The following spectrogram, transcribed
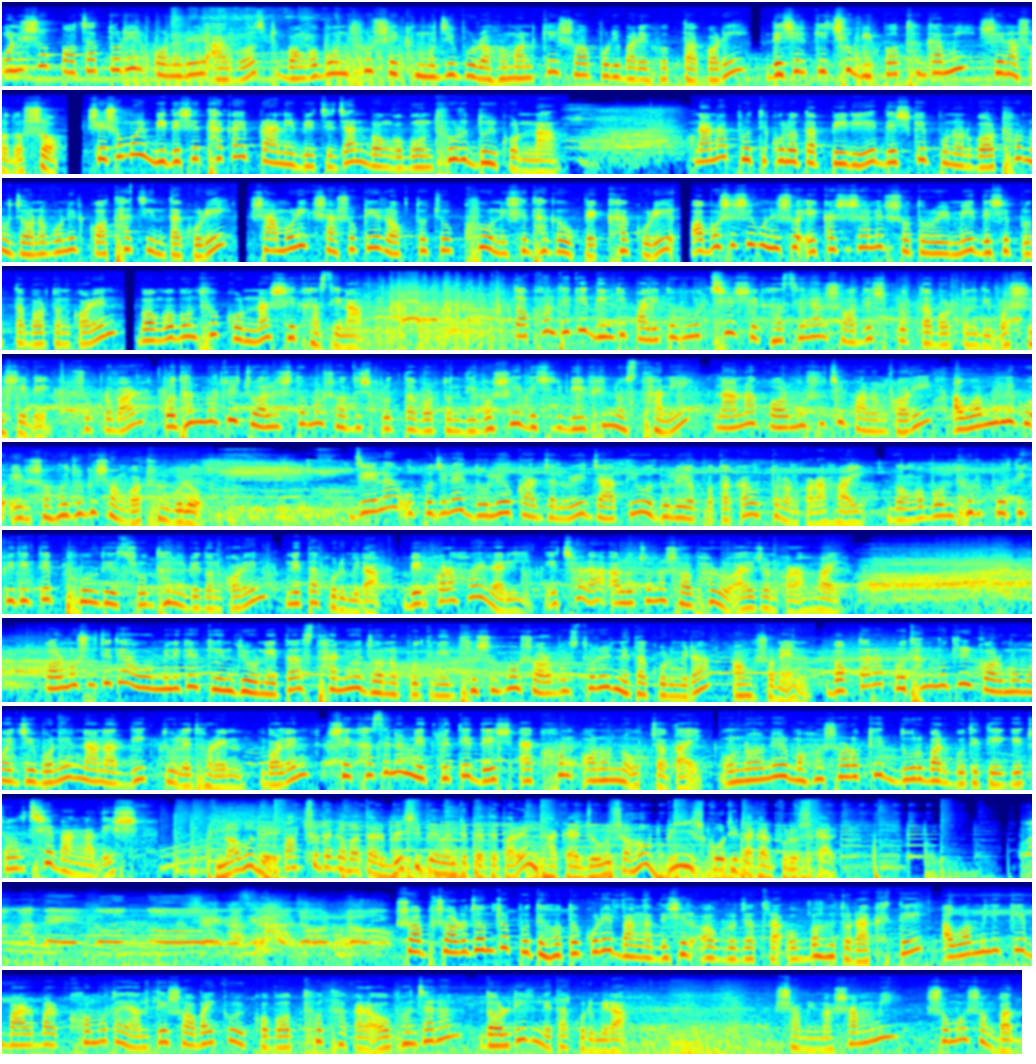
উনিশশো পঁচাত্তরের পনেরোই আগস্ট বঙ্গবন্ধু শেখ মুজিবুর রহমানকে সপরিবারে হত্যা করে দেশের কিছু বিপথগামী সেনা সদস্য। সে সময় বিদেশে থাকায় প্রাণে বেঁচে যান বঙ্গবন্ধুর দুই কন্যা। নানা প্রতিকূলতা পেরিয়ে দেশকে পুনর্গঠন ও জনগণের কথা চিন্তা করে সামরিক শাসকের রক্তচক্ষু নিষেধাজ্ঞা উপেক্ষা করে অবশেষে উনিশশো একাশি সালের সতেরোই মে দেশে প্রত্যাবর্তন করেন বঙ্গবন্ধু কন্যা শেখ হাসিনা। তখন থেকে দিনটি পালিত হচ্ছে শেখ হাসিনার স্বদেশ প্রত্যাবর্তন দিবস হিসেবে। শুক্রবার প্রধানমন্ত্রী চুয়াল্লিশতম স্বদেশ প্রত্যাবর্তন দিবসে দেশের বিভিন্ন স্থানে নানা কর্মসূচি পালন করে আওয়ামী লীগ ও এর সহযোগী সংগঠনগুলো। জেলা, উপজেলায় দলীয় কার্যালয়ে জাতীয় ও দলীয় পতাকা উত্তোলন করা হয়। বঙ্গবন্ধুর প্রতিকৃতিতে ফুল দিয়ে শ্রদ্ধা নিবেদন করেন নেতাকর্মীরা। বের করা হয় র্যালি। এছাড়া আলোচনা সভারও আয়োজন করা হয়। কর্মসূচিতে আওয়ামী লীগের কেন্দ্রীয় নেতা স্থানীয় জনপ্রতিনিধি সহ সর্বস্তরের নেতাকর্মীরা অংশ নেন। বক্তারা প্রধানমন্ত্রীর কর্মময় জীবনের নানা দিক তুলে ধরেন। বলেন শেখ হাসিনার নেতৃত্বে দেশ এখন অনন্য উচ্চতায়। উন্নয়নের মহাসড়কে দুর্বার গতিতে এগিয়ে চলছে বাংলাদেশ। নগদে পাঁচশো টাকা বা তার বেশি পেমেন্টে পেতে পারেন ঢাকায় জমি সহ বিশ কোটি টাকার পুরস্কার। সব ষড়যন্ত্র প্রতিহত করে বাংলাদেশের অগ্রযাত্রা অব্যাহত রাখতে আওয়ামী লীগকে বারবার ক্ষমতায় আনতে সবাইকে ঐক্যবদ্ধ থাকার আহ্বান জানান দলটির নেতাকর্মীরা। শামিমা শাম্মী, সময় সংবাদ।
